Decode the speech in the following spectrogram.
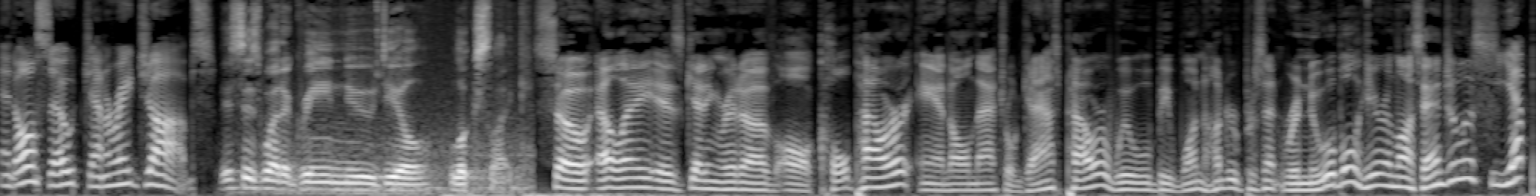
and also generate jobs. This is what a Green New Deal looks like. So, LA is getting rid of all coal power and all natural gas power. We will be 100% renewable here in Los Angeles? Yep.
